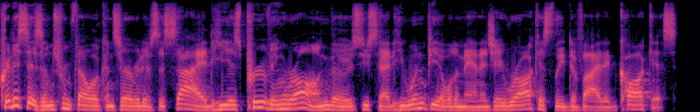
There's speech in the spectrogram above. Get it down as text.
Criticisms from fellow conservatives aside, he is proving wrong those who said he wouldn't be able to manage a raucously divided caucus.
